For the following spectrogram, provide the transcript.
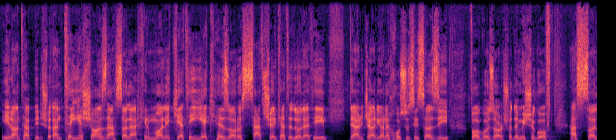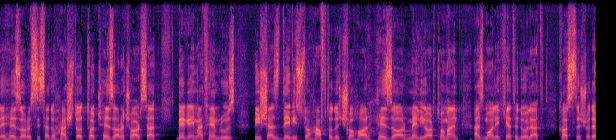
ایران تبدیل شدند. طی 16 سال اخیر مالکیت 1100 شرکت دولتی در جریان خصوصی سازی واگذار شده. میشه گفت از سال 1380 تا 1400 به قیمت امروز بیش از 274 هزار میلیارد تومن از مالکیت دولت کاسته شده.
